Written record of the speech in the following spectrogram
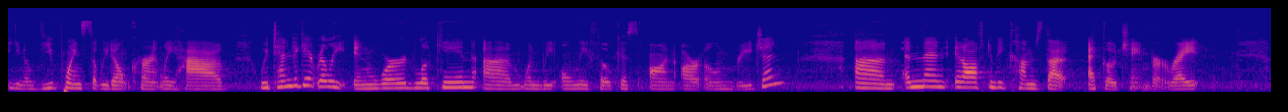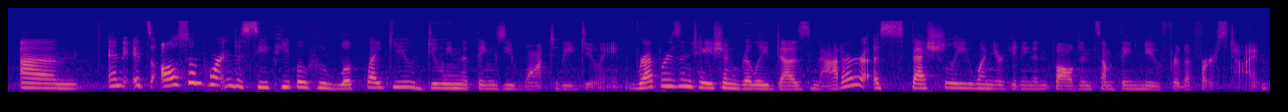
you know, viewpoints that we don't currently have. We tend to get really inward looking um, when we only focus on our own region. Um, and then it often becomes that echo chamber, right? Um, and it's also important to see people who look like you doing the things you want to be doing. Representation really does matter, especially when you're getting involved in something new for the first time.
